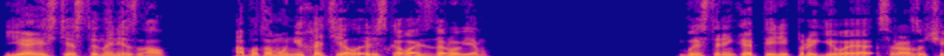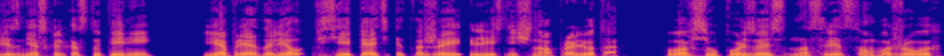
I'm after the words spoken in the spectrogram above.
я, естественно, не знал, а потому не хотел рисковать здоровьем. Быстренько перепрыгивая сразу через несколько ступеней, я преодолел все пять этажей лестничного пролета, вовсю пользуясь наследством Вожовых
